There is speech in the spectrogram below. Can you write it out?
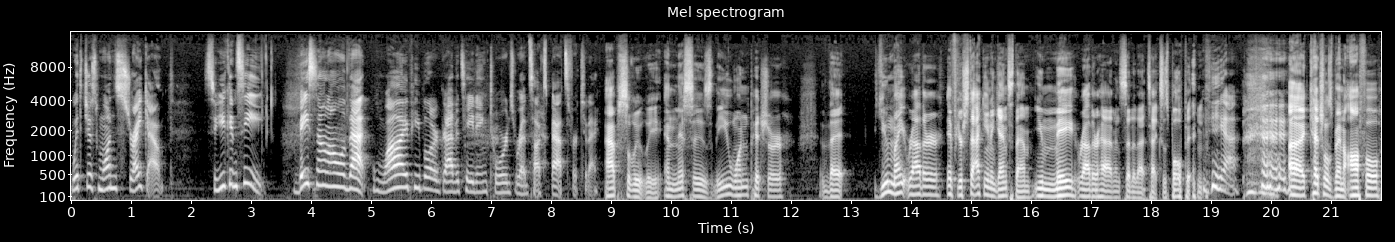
with just one strikeout. So you can see, based on all of that, why people are gravitating towards Red Sox bats for today. Absolutely. And this is the one pitcher that you might rather, if you're stacking against them, you may rather have instead of that Texas bullpen. Yeah. uh, Keuchel's been awful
